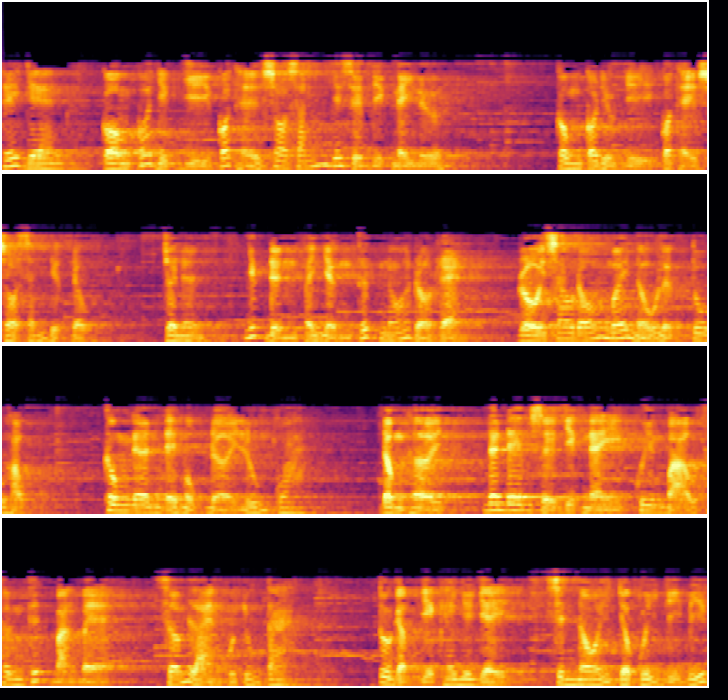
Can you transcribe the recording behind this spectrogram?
thế gian còn có việc gì có thể so sánh với sự việc này nữa? Không có điều gì có thể so sánh được đâu. Cho nên, nhất định phải nhận thức nó rõ ràng, rồi sau đó mới nỗ lực tu học. Không nên để một đời luống qua. Đồng thời, nên đem sự việc này khuyên bảo thân thích bạn bè, xóm làng của chúng ta. Tôi gặp việc hay như vậy, xin nói cho quý vị biết,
